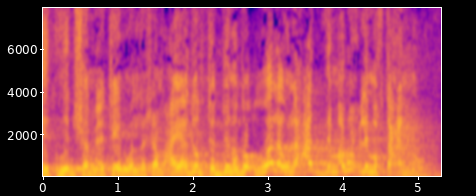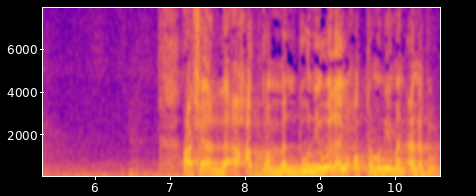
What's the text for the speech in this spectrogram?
اتنين شمعتين ولا شمعة يا دوب تدينا ضوء ولو لحد ما أروح لمفتاح النور. عشان لا أحطم من دوني ولا يحطمني من أنا دونه.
